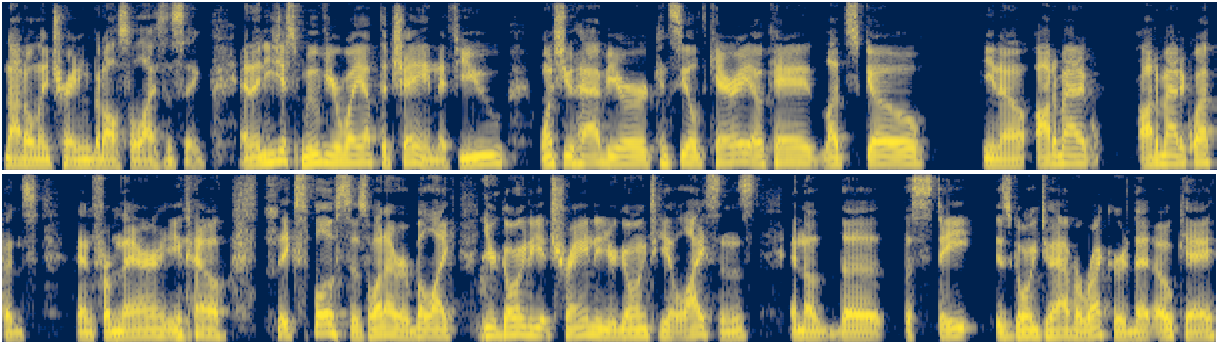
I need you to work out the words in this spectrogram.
not only training but also licensing. And then you just move your way up the chain. If you once you have your concealed carry okay let's go you know automatic automatic weapons. And from there you know explosives whatever. But like you're going to get trained and you're going to get licensed. And the the the state is going to have a record that okay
